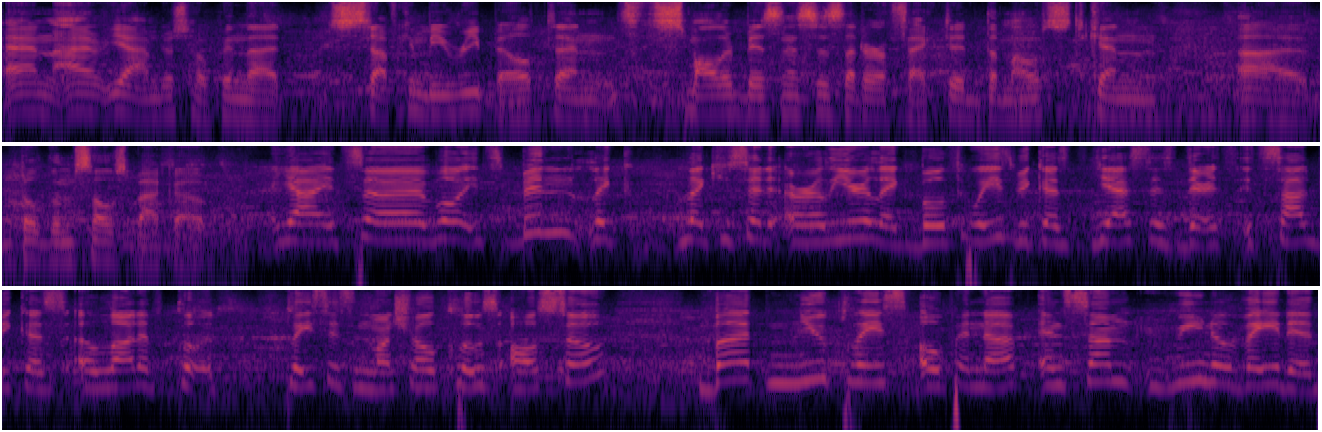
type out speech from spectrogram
and I, yeah, I'm just hoping that stuff can be rebuilt and smaller businesses that are affected the most can uh, build themselves back up. Yeah, it's uh, well, it's been like like you said earlier, like both ways because yes, it's there. It's, sad because a lot of clo- places in Montreal closed also, but new place opened up and some renovated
